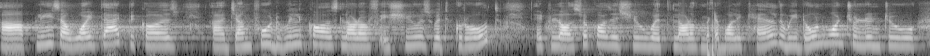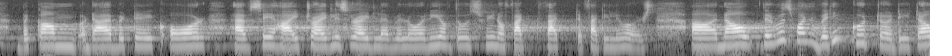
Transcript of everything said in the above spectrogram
Uh, please avoid that because uh, junk food will cause a lot of issues with growth. It will also cause issue with a lot of metabolic health. We do not want children to become diabetic or have say high triglyceride level or any of those you know fat, fat fatty livers. Uh, now there was one very good uh, data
